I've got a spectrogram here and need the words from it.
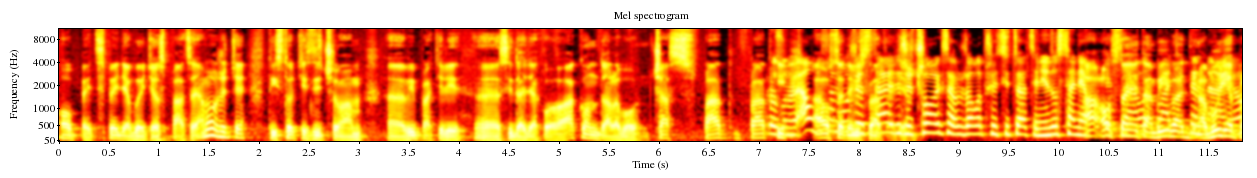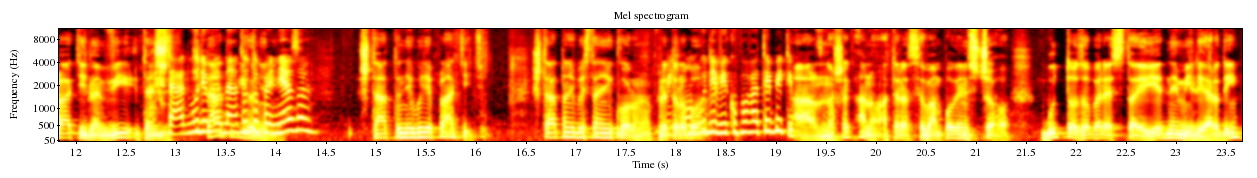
opäť späť a budete ho splácať. A môžete tých 100 tisíc, čo vám e, vyplatili, e, si dať ako akont alebo čas plát, plátky. Rozumiem, ale a sa môže stať, že človek sa už do lepšej situácie nedostane a, a ostane tam bývať a bude nájom. platiť len vy. Ten a štát bude mať na toto peniaze? Štát to nebude platiť štát to nebude stať ani korunu. Preto, lebo... on bude vykupovať tie byty. Áno, však áno. A teraz sa vám poviem z čoho. Buď to zobere z tej jednej miliardy,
